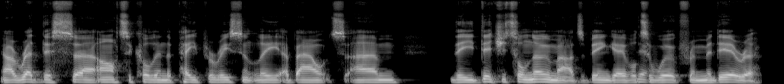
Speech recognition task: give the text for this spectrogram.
Now, I read this uh, article in the paper recently about um, the digital nomads being able yeah. to work from Madeira.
